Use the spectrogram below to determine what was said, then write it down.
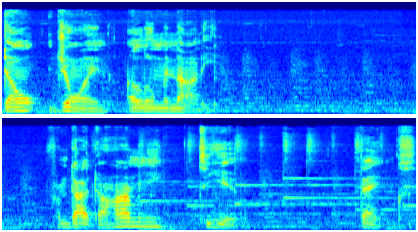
don't join Illuminati. From Dr. Harmony to you. Thanks.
